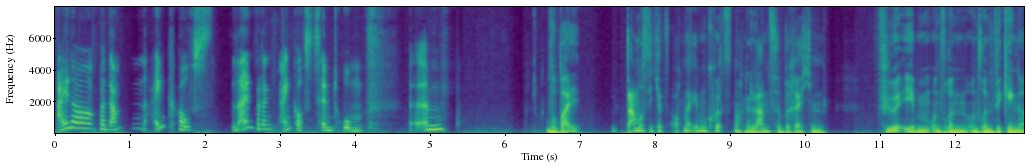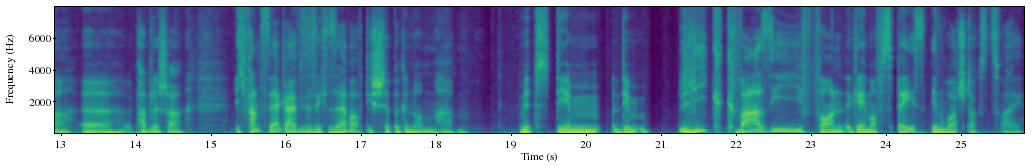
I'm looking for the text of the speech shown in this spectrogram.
einer verdammten Einkaufs-, in einem verdammten Einkaufszentrum. Ähm, Wobei, da muss ich jetzt auch mal eben kurz noch eine Lanze brechen für eben unseren, unseren Wikinger-Publisher. ich fand es sehr geil, wie sie sich selber auf die Schippe genommen haben. Mit dem, dem Leak quasi von A Game of Space in Watch Dogs 2.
